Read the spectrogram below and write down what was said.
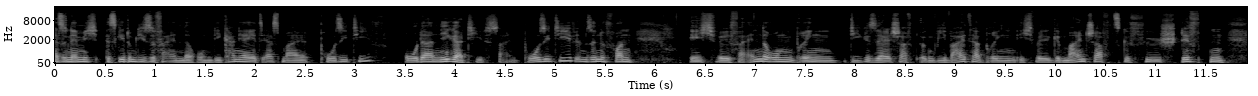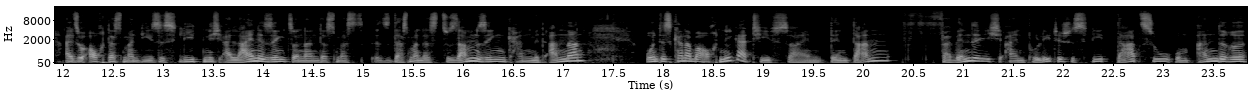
Also nämlich, es geht um diese Veränderung. Die kann ja jetzt erstmal positiv oder negativ sein. Positiv im Sinne von, ich will Veränderungen bringen, die Gesellschaft irgendwie weiterbringen, ich will Gemeinschaftsgefühl stiften. Also auch, dass man dieses Lied nicht alleine singt, sondern dass man, dass man das zusammen singen kann mit anderen. Und es kann aber auch negativ sein, denn dann verwende ich ein politisches Lied dazu, um andere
